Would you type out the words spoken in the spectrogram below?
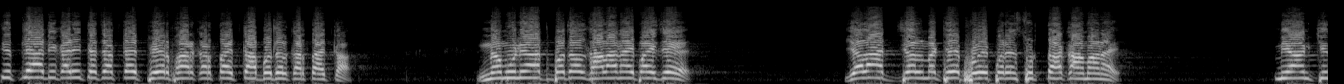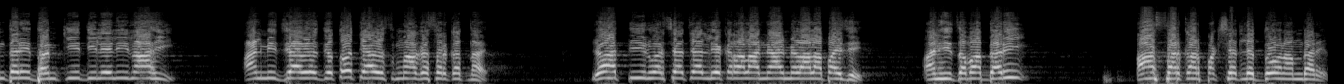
तिथले अधिकारी त्याच्यात काही फेरफार करतायत का बदल करतायत का? नमुन्यात बदल झाला नाही पाहिजे. याला जन्मठेप होईपर्यंत सुटता कामा नाही मी आणखीन तरी धमकी दिलेली नाही. आणि मी ज्यावेळेस देतो त्यावेळेस माग सरकत नाही. या तीन वर्षाच्या लेकराला न्याय मिळाला पाहिजे. आणि ही जबाबदारी आज सरकार पक्षातले दोन आमदार आहेत.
